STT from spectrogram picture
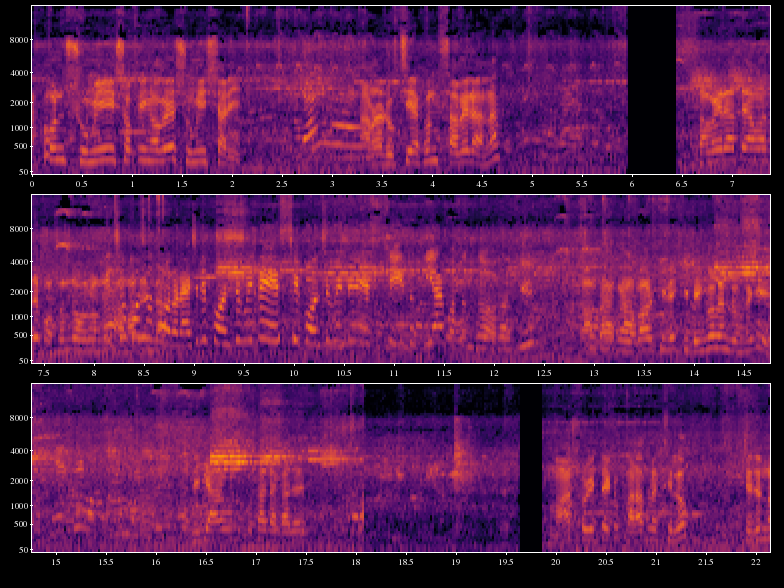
এখন সুমি শপিং হবে সুমির শাড়ি। আমরা ঢুকছি এখন সাবেরা না? সাবেরাতে আমাদের পছন্দ হলো না কিছু আমাদের পছন্দ হলো না। অ্যাকচুয়ালি পঞ্চমীতে এসছি পঞ্চমীতে এসছি তো কি আর পছন্দ হবে? তো আমরা এখন আবার ফিরে কি বেঙ্গল এন্ড আনলাম নাকি? দেখি আর কোনো কোথায় দেখা যায়। মার শরীরটা একটু খারাপ লাগছিল। সেজন্য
